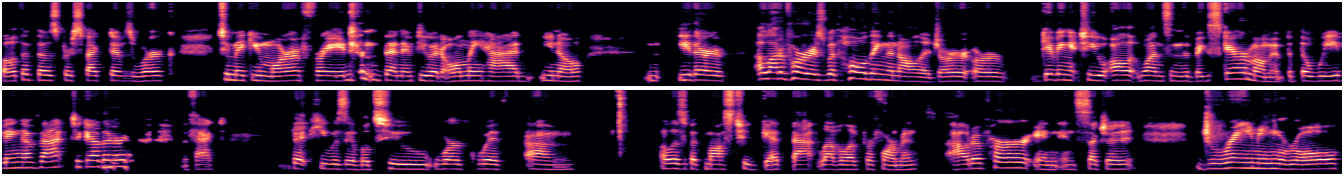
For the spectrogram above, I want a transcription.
both of those perspectives work to make you more afraid than if you had only had you know either a lot of horrors withholding the knowledge or or giving it to you all at once in the big scare moment but the weaving of that together mm-hmm. the fact that he was able to work with um, Elisabeth Moss to get that level of performance out of her in in such a draining role.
